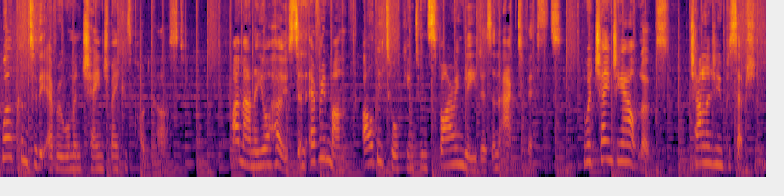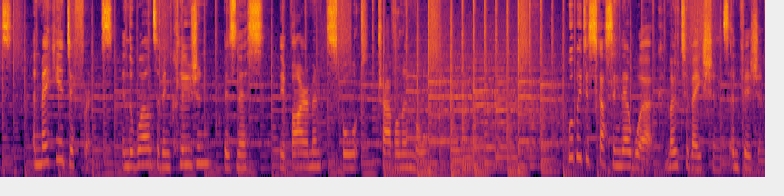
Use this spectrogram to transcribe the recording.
Welcome to the Every Woman Changemakers podcast. I'm Anna, your host, and every month I'll be talking to inspiring leaders and activists who are changing outlooks, challenging perceptions, and making a difference in the worlds of inclusion, business, the environment, sport, travel, and more. We'll be discussing their work, motivations, and vision,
